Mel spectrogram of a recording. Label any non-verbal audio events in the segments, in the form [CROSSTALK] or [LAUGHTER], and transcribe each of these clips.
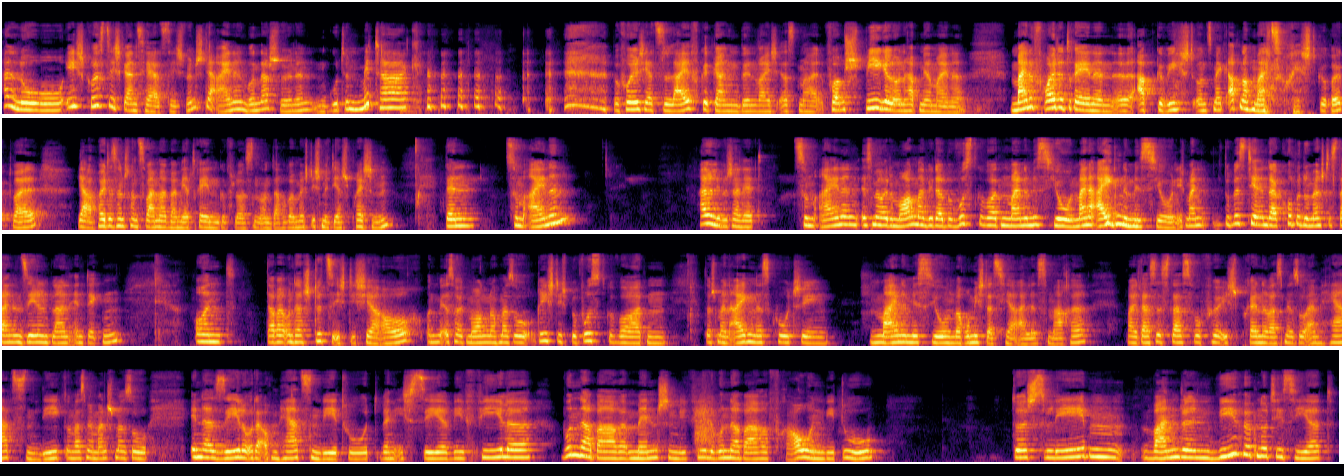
Hallo, ich grüße dich ganz herzlich. Ich wünsche dir einen wunderschönen guten Mittag. [LAUGHS] Bevor ich jetzt live gegangen bin, war ich erstmal vorm Spiegel und habe mir meine, meine Freudetränen äh, abgewischt und das Make-up nochmal [LAUGHS] zurechtgerückt, weil ja, heute sind schon zweimal bei mir Tränen geflossen und darüber möchte ich mit dir sprechen. Denn zum einen, hallo liebe Jeanette, zum einen ist mir heute Morgen mal wieder bewusst geworden, meine Mission, meine eigene Mission. Ich meine, du bist hier in der Gruppe, du möchtest deinen Seelenplan entdecken und dabei unterstütze ich dich ja auch. Und mir ist heute Morgen nochmal so richtig bewusst geworden, durch mein eigenes Coaching, meine Mission, warum ich das hier alles mache. Weil das ist das, wofür ich brenne, was mir so am Herzen liegt und was mir manchmal so in der Seele oder auch im Herzen wehtut, wenn ich sehe, wie viele wunderbare Menschen, wie viele wunderbare Frauen wie du durchs Leben wandeln wie hypnotisiert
